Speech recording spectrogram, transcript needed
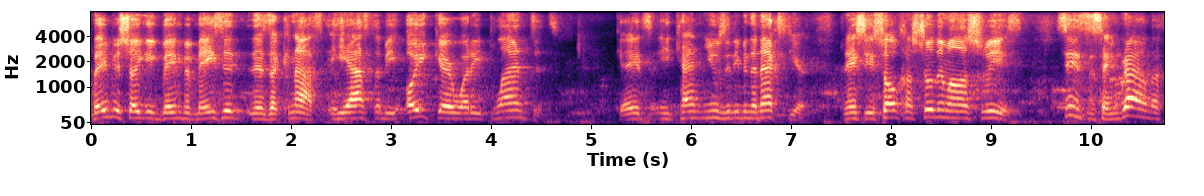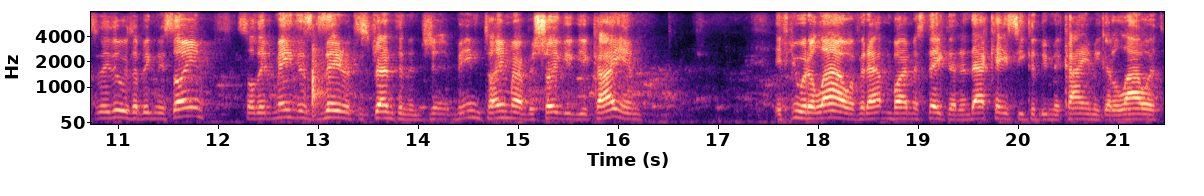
There's a knas. He has to be oiker what he planted. Okay, it's, he can't use it even the next year. See, it's the same ground. That's what they do. It's a big nisayin. So they made this gzera to strengthen it. If you would allow, if it happened by mistake, that in that case he could be mekayim, he could allow it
